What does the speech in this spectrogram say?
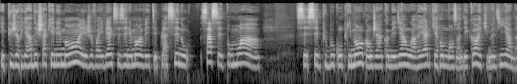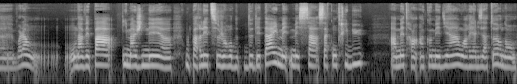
Et puis je regardais chaque élément et je voyais bien que ces éléments avaient été placés. Donc ça, c'est pour moi c'est le plus beau compliment quand j'ai un comédien ou un réal qui rentre dans un décor et qui me dit ah ben voilà on n'avait pas imaginé euh, ou parlé de ce genre de, détails mais, mais ça, ça contribue à mettre un, comédien ou un réalisateur dans,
